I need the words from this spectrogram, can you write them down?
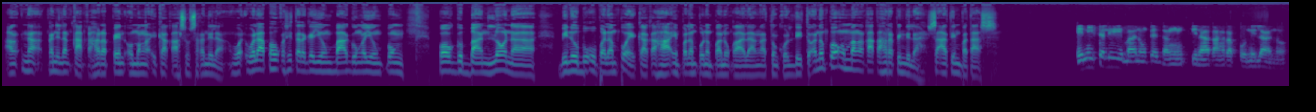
ang, na kanilang kakaharapin o mga ikakaso sa kanila? Wa- Wala pa ho kasi talaga yung bago ngayon pong Pogo ban law na binubuo pa lang po eh, kakahain pa lang po ng panukala nga tungkol dito. Ano po ang mga kakaharapin nila sa ating batas? Initially, Manong Ted, ang kinakaharap po nila, no,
